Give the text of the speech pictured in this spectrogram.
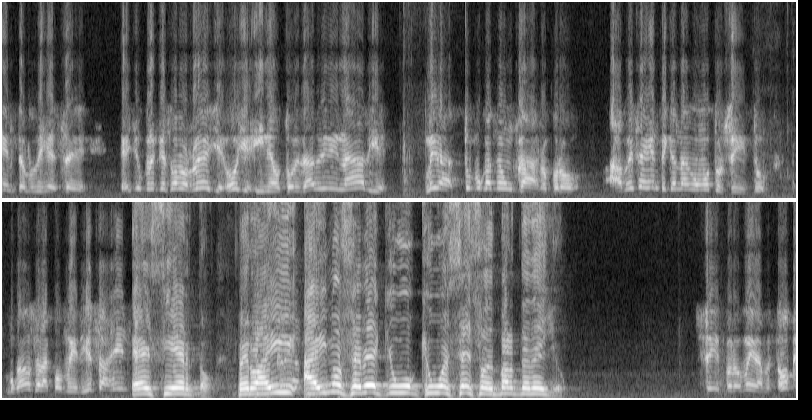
gente, lo dije, ellos creen que son los reyes. Oye, y ni autoridades ni nadie. Mira, tú buscando un carro, pero a veces hay gente que anda en un motorcito buscándose la comida. Y esa gente... Es cierto, pero ahí ahí no se ve que hubo, que hubo exceso de parte de ellos. Sí, pero mira, ok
